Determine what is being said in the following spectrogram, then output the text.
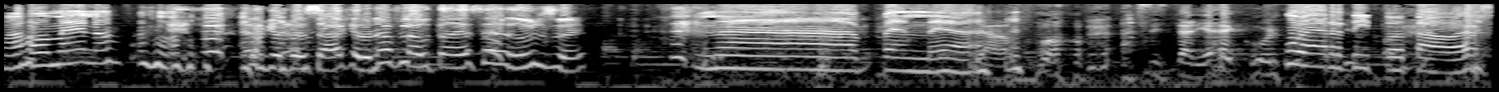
Más o menos. Porque pensaba que era una flauta de esa de dulce. nah, pendeja. Chamo, así estaría de culo. Cuerdito estabas.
